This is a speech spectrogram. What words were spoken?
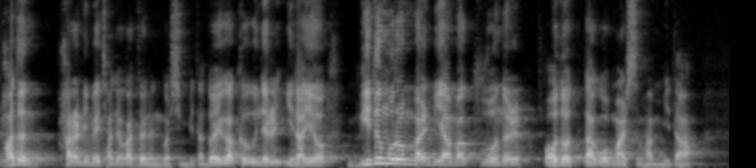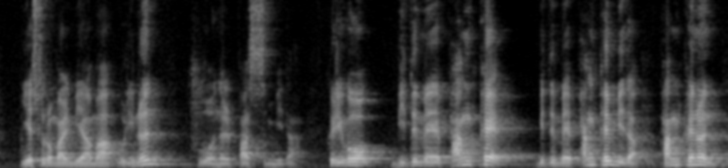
받은 하나님의 자녀가 되는 것입니다. 너희가 그 은혜를 인하여 믿음으로 말미암아 구원을 얻었다고 말씀합니다. 예수로 말미암아 우리는 구원을 받습니다. 그리고 믿음의 방패, 믿음의 방패입니다. 방패는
